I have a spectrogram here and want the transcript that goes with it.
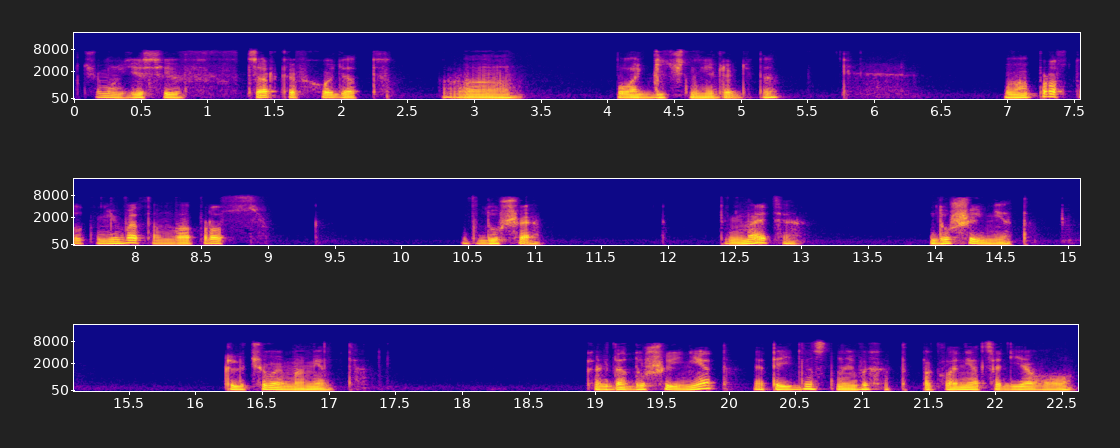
Почему? Если в церковь ходят э, логичные люди, да? Вопрос тут не в этом, вопрос в душе. Понимаете? Души нет. Ключевой момент. Когда души нет, это единственный выход поклоняться дьяволу.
